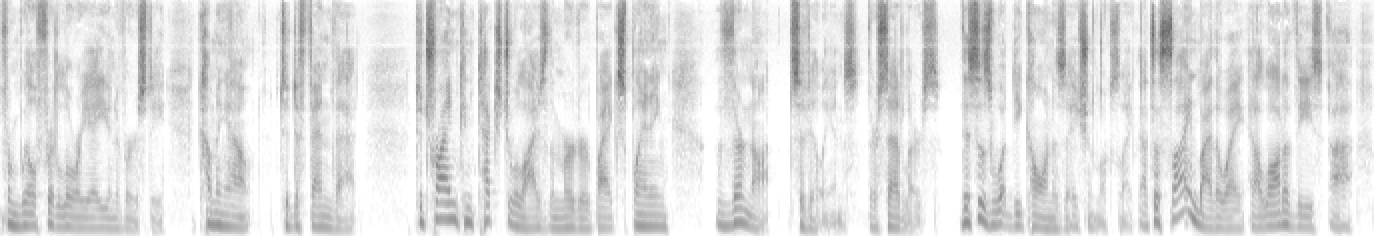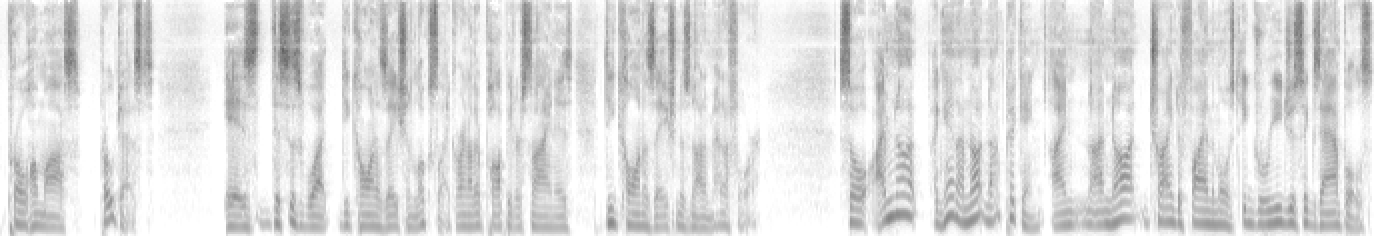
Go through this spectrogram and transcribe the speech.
from Wilfrid Laurier University, coming out to defend that, to try and contextualize the murder by explaining they're not civilians, they're settlers. This is what decolonization looks like. That's a sign, by the way, at a lot of these uh, pro Hamas protests. Is this is what decolonization looks like? Or another popular sign is decolonization is not a metaphor. So I'm not again I'm not not picking. I'm I'm not trying to find the most egregious examples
